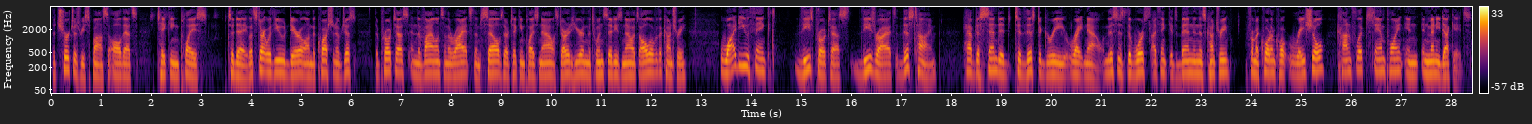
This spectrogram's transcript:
the church's response to all that's taking place today. Let's start with you, Darrell, on the question of just the protests and the violence and the riots themselves that are taking place now. It started here in the Twin Cities, now it's all over the country. Why do you think these protests, these riots, this time, have descended to this degree right now? This is the worst I think it's been in this country from a quote unquote racial conflict standpoint in, in many decades?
